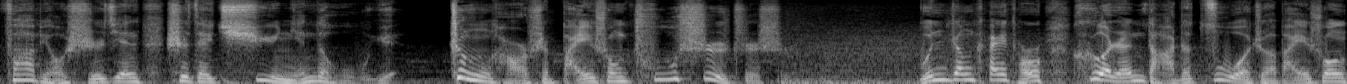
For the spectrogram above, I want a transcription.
发表时间是在去年的五月，正好是白霜出事之时。文章开头赫然打着“作者白霜，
